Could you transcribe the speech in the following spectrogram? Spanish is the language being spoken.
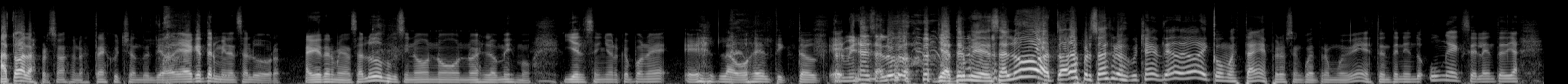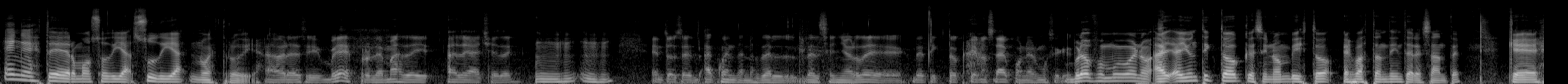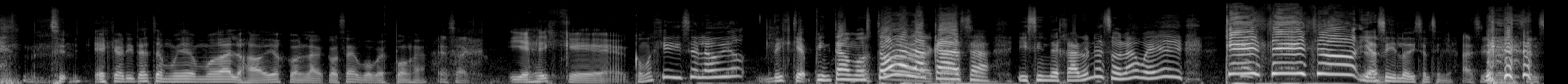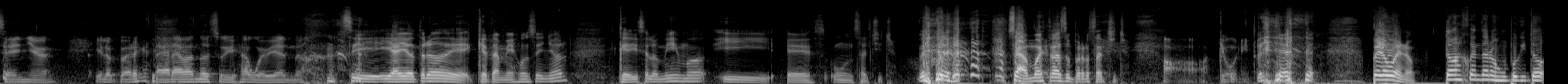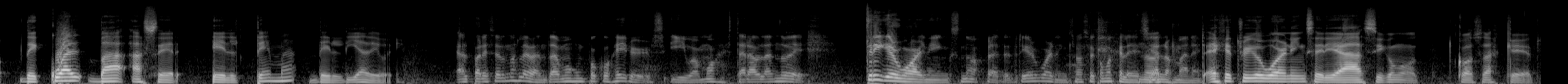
A todas las personas que nos están escuchando el día de hoy, hay que terminar el saludo, bro. Hay que terminar el saludo porque si no, no, no es lo mismo. Y el señor que pone es la voz del TikTok. Eh, Termina el saludo. Ya terminé. Saludos a todas las personas que nos escuchan el día de hoy. ¿Cómo están? Espero se encuentren muy bien. Estén teniendo un excelente día en este hermoso día. Su día, nuestro día. Ahora sí, ves problemas de ADHD. Ujú, ujú. Entonces, ah, cuéntanos del, del señor de, de TikTok que no sabe poner música. Bro, fue muy bueno. Hay, hay un TikTok que si no han visto es bastante interesante. Que es que ahorita está muy de moda los audios con la cosa de Bob Esponja. Exacto. Y es, es que... ¿Cómo es que dice el audio? Dice que pintamos No, toda la casa, y sin dejar una sola huella. ¿Qué es eso? Y así lo dice el señor. Así lo dice el señor. Y lo peor es que está grabando a su hija hueveando. Sí, y hay otro de que también es un señor que dice lo mismo y es un salchicha. o sea, muestra a su perro salchicha. Oh, qué bonito. Pero bueno, Tomás, cuéntanos un poquito de cuál va a ser el tema del día de hoy. Al parecer nos levantamos un poco haters y vamos a estar hablando de trigger warnings. No, espérate, trigger warnings. No sé cómo es que le decían No, los manes. Es que trigger warning sería así como cosas que...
